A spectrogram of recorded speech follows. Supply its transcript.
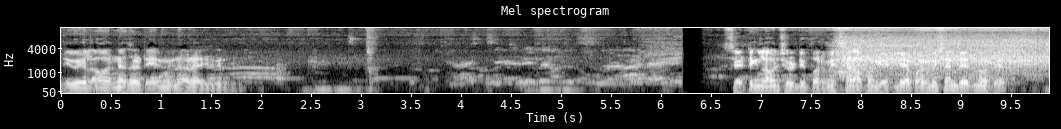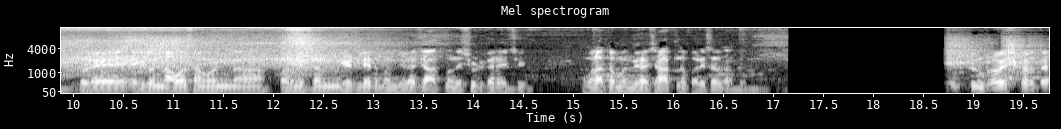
दिवे लावण्यासाठी हे मिनार आहे इकडे. सेटिंग लावून शेवटी परमिशन आपण घेतली आहे. परमिशन देत नव्हते. थोडे एक दोन नावं सांगून परमिशन घेतली आहे मंदिराच्या आतमध्ये शूट करायची. तुम्हाला आता मंदिराच्या आतला परिसर जातो इथून प्रवेश करतोय.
